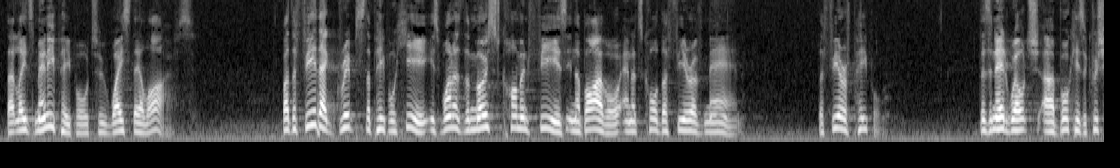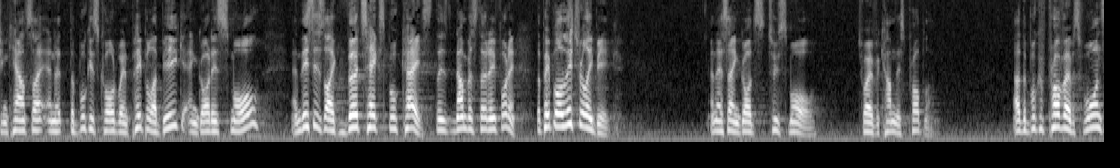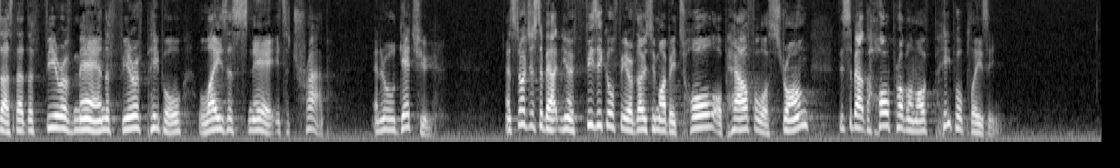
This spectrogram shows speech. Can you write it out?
that leads many people to waste their lives. But the fear that grips the people here is one of the most common fears in the Bible, and it's called the fear of man, the fear of people. There's an Ed Welch uh, book. He's a Christian counselor, and it, the book is called When People Are Big and God is Small. And this is like the textbook case. The Numbers 13, 14. The people are literally big. And they're saying God's too small to overcome this problem. Uh, the book of Proverbs warns us that the fear of man, the fear of people, lays a snare. It's a trap, and it will get you. And it's not just about you know physical fear of those who might be tall or powerful or strong. This is about the whole problem of people pleasing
